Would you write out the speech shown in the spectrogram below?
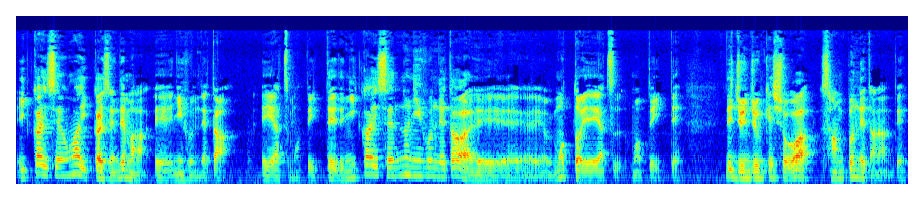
1回戦は1回戦でまあ、えー、2分ネタ。ええやつ持っていってで2回戦の2分ネタは、えー、もっとええやつ持っていってで準々決勝は3分ネタなんで、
